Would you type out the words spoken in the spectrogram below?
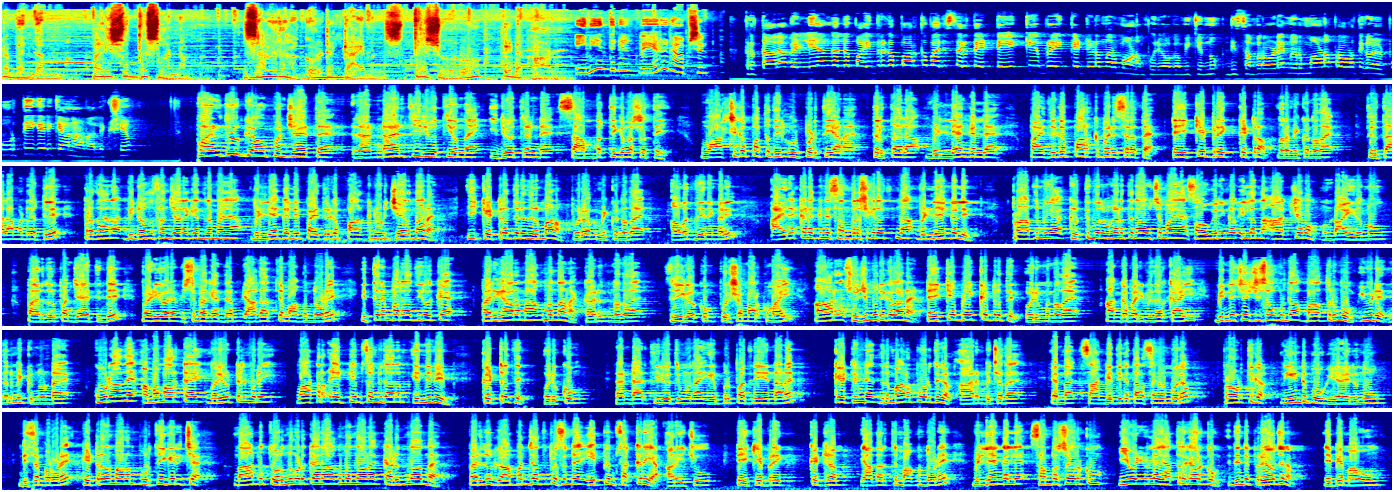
നേത്രബന്ധം പരിശുദ്ധ സ്വർണം Sara golden diamonds Thrissur road Edappal ഇനി എന്തിന്? വേറൊരു ഓപ്ഷൻ തൃത്താല വെള്ളിയാങ്കല്ല് പൈതൃക പാർക്ക് പരിസരത്തെ ടേക്ക് എ ബ്രേക്ക് കെട്ടിട നിർമ്മാണം പുരോഗമിക്കുന്നു. ഡിസംബറോടെ നിർമ്മാണ പ്രവൃത്തികൾ പൂർത്തീകരിക്കാനാണ് ലക്ഷ്യം. പരുതൂർ ഗ്രാമപഞ്ചായത്ത് രണ്ടായിരത്തി ഇരുപത്തിയൊന്ന് ഇരുപത്തിരണ്ട് സാമ്പത്തിക വർഷത്തെ വാർഷിക പദ്ധതിയിൽ ഉൾപ്പെടുത്തിയാണ് തൃത്താല വെള്ളിയാങ്കല്ല് പൈതൃക പാർക്ക് പരിസരത്ത് ടേക്ക് എ ബ്രേക്ക് കെട്ടിടം നിർമ്മിക്കുന്നത്. തൃത്താല മണ്ഡലത്തിലെ പ്രധാന വിനോദസഞ്ചാര കേന്ദ്രമായ വെള്ളിയാങ്കല്ലി പൈതൃക പാർക്കിനോട് ചേർന്നാണ് ഈ കെട്ടിടത്തിന്റെ നിർമ്മാണം പുരോഗമിക്കുന്നത്. അവധി ദിനങ്ങളിൽ ആയിരക്കണക്കിന് സന്ദർശകരെത്തുന്ന വെള്ളിയാങ്കല്ലിൽ പ്രാഥമിക കൃത്യനിർവഹണത്തിനാവശ്യമായ സൗകര്യങ്ങൾ ഇല്ലെന്ന ആക്ഷേപം ഉണ്ടായിരുന്നു. പരതൂർ പഞ്ചായത്തിന്റെ വഴിയോര വിശ്രമ കേന്ദ്രം യാഥാർത്ഥ്യമാകുന്നതോടെ ഇത്തരം പരാതികൾക്ക് പരിഹാരമാകുമെന്നാണ് കരുതുന്നത്. സ്ത്രീകൾക്കും പുരുഷന്മാർക്കുമായി ആറ് ശുചിമുറികളാണ് ടേക്ക് എ ബ്രേക്ക് കെട്ടിടത്തിൽ ഒരുങ്ങുന്നത്. അംഗപരിമിതർക്കായി ഭിന്നശേഷി സൗഹൃദ ബാത്റൂമും ഇവിടെ നിർമ്മിക്കുന്നുണ്ട്. കൂടാതെ അമ്മമാർക്കായി മുറിയൊട്ടൽ മുറി വാട്ടർ എ ടി എം സംവിധാനം എന്നിവയും കെട്ടിടത്തിൽ ഒരുക്കും. രണ്ടായിരത്തി ഇരുപത്തി മൂന്ന് ഏപ്രിൽ പതിനേഴിനാണ് കെട്ടിന്റെ നിർമ്മാണ പ്രവൃത്തികൾ ആരംഭിച്ചത്. എന്നാൽ സാങ്കേതിക തടസ്സങ്ങൾ മൂലം പ്രവൃത്തികൾ നീണ്ടുപോകുകയായിരുന്നു ഡിസംബറോടെ കെട്ടിട നിർമ്മാണം പൂർത്തീകരിച്ച് നാടിന് തുറന്നു കൊടുക്കാനാകുമെന്നാണ് കരുതുന്നതെന്ന് പരുതൂർ ഗ്രാമപഞ്ചായത്ത് president A P M Zakariya അറിയിച്ചു. Take a break. കെട്ടിടം യാഥാർത്ഥ്യമാകുന്നതോടെ വെള്ളിയാങ്കല്ല് സന്ദർശകർക്കും ഈ വഴിയുള്ള യാത്രക്കാർക്കും ഇതിന്റെ പ്രയോജനം 你别毛疯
